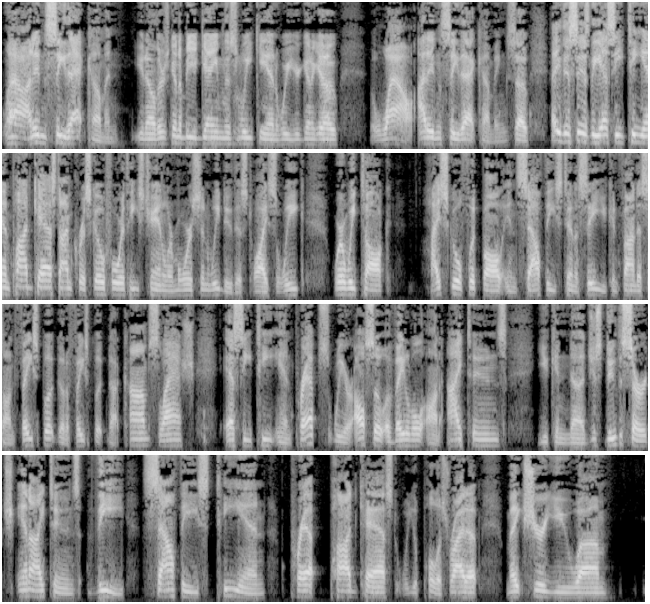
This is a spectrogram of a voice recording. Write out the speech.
wow, I didn't see that coming. You know, there's going to be a game this weekend where you're going to go, wow, I didn't see that coming. So, hey, this is the SETN podcast. I'm Chris Goforth. He's Chandler Morrison. We do this twice a week where we talk high school football in southeast Tennessee. You can find us on Facebook. Go to facebook.com slash SETN Preps. We are also available on iTunes. You can uh, just do the search in iTunes, the Southeast TN Prep Podcast. You'll pull us right up. Make sure you um,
